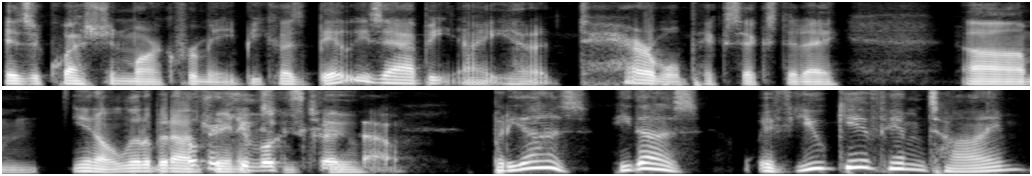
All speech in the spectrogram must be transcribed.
is a question mark for me because Bailey Zappe, I had a terrible pick six today. Um, you know, a little bit on Trey he looks too. good though. but he does. He does. If you give him time,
